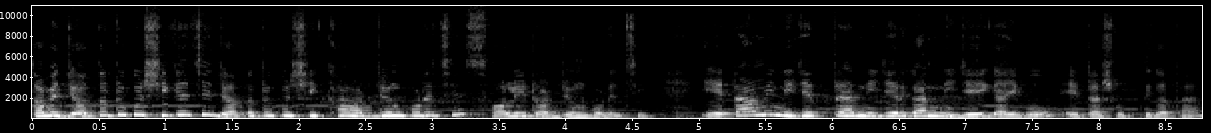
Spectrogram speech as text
তবে যতটুকু শিখেছি, যতটুকু শিক্ষা অর্জন করেছি সলিড অর্জন করেছি। এটা আমি নিজেরটা, নিজের গান নিজেই গাইবো, এটা সত্যি কথা।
